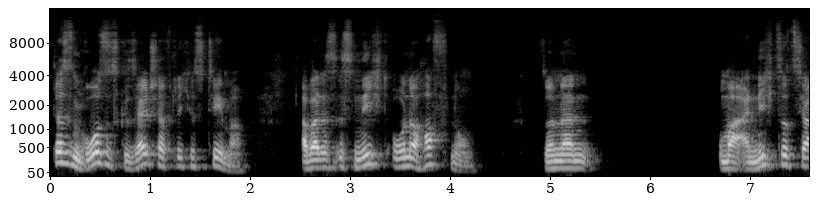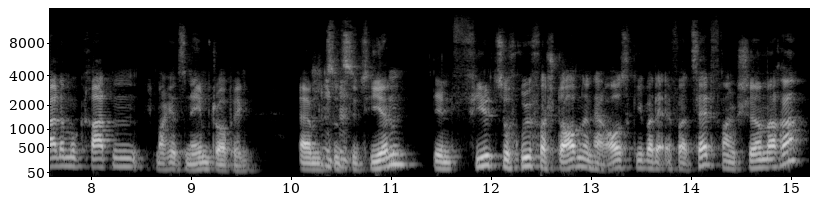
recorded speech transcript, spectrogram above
das ist ein großes gesellschaftliches Thema. Aber das ist nicht ohne Hoffnung, sondern um mal einen Nicht-Sozialdemokraten, ich mache jetzt Name-Dropping, ähm, zu zitieren, den viel zu früh verstorbenen Herausgeber der FAZ, Frank Schirmacher,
